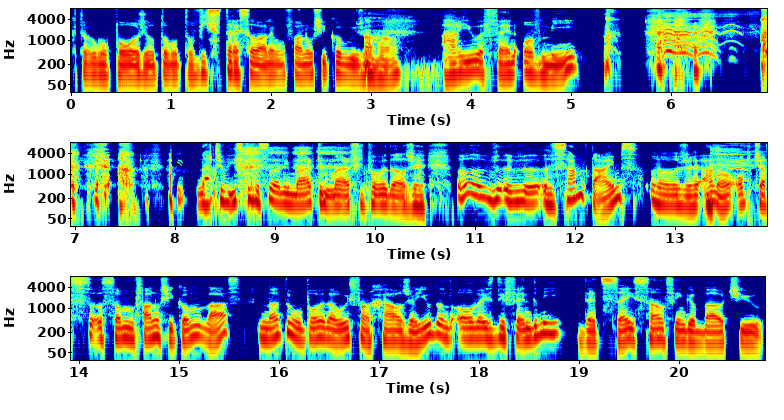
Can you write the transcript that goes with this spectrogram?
ktorú mu položil tomuto vystresovanému fanúšikovi, že Aha. Are you a fan of me? Na čo vystresovaný Martin Murphy povedal, že oh, sometimes, že áno, občas som fanúšikom vás. Na to mu povedal Luis van Gaal, že you don't always defend me, that says something about you.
